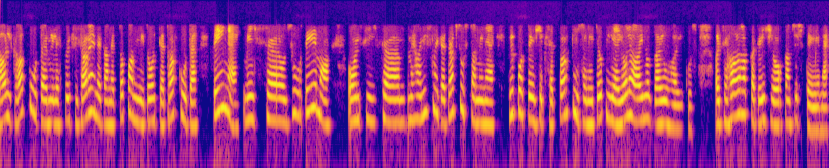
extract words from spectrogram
algrakud, millest võiks siis areneda need dopamiinitootjad rakud. teine, mis äh, on suur teema, on siis äh, mehhanismide täpsustamine hüpoteesiks, et Parkinsoni tõbi ei ole ainult ajuhaigus, vaid see haarab ka teisi organsüsteeme.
